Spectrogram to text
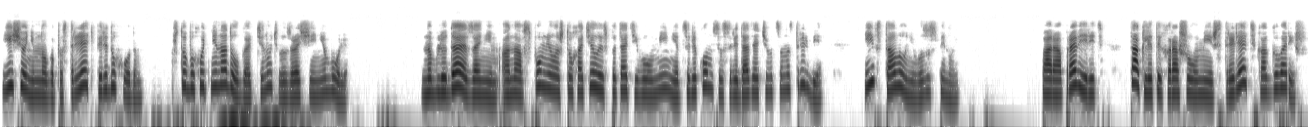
еще немного пострелять перед уходом, чтобы хоть ненадолго оттянуть возвращение боли. Наблюдая за ним, она вспомнила, что хотела испытать его умение целиком сосредотачиваться на стрельбе, и встала у него за спиной. «Пора проверить, так ли ты хорошо умеешь стрелять, как говоришь?»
